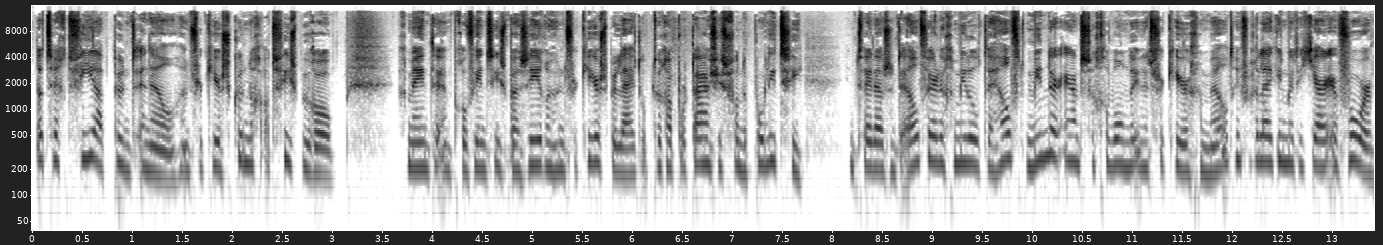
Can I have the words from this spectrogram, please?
Dat zegt via.nl, een verkeerskundig adviesbureau. Gemeenten en provincies baseren hun verkeersbeleid op de rapportages van de politie. In 2011 werden gemiddeld de helft minder ernstig gewonden in het verkeer gemeld in vergelijking met het jaar ervoor.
